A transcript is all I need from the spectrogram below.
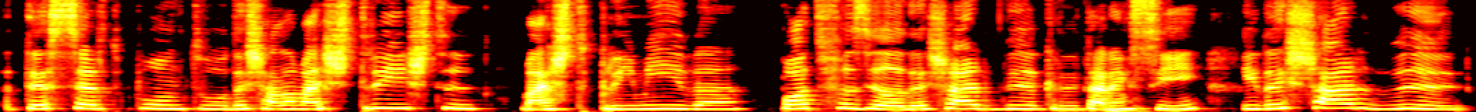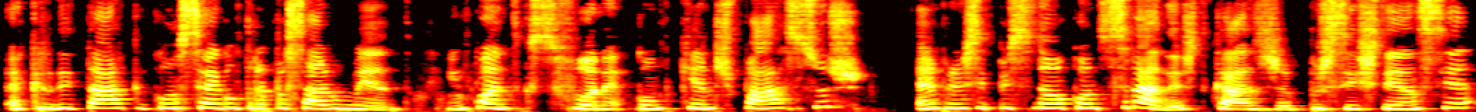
até certo ponto deixá-la mais triste, mais deprimida, pode fazê-la deixar de acreditar em si e deixar de acreditar que consegue ultrapassar o medo. Enquanto que se forem com pequenos passos, em princípio isso não acontecerá, desde que haja persistência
